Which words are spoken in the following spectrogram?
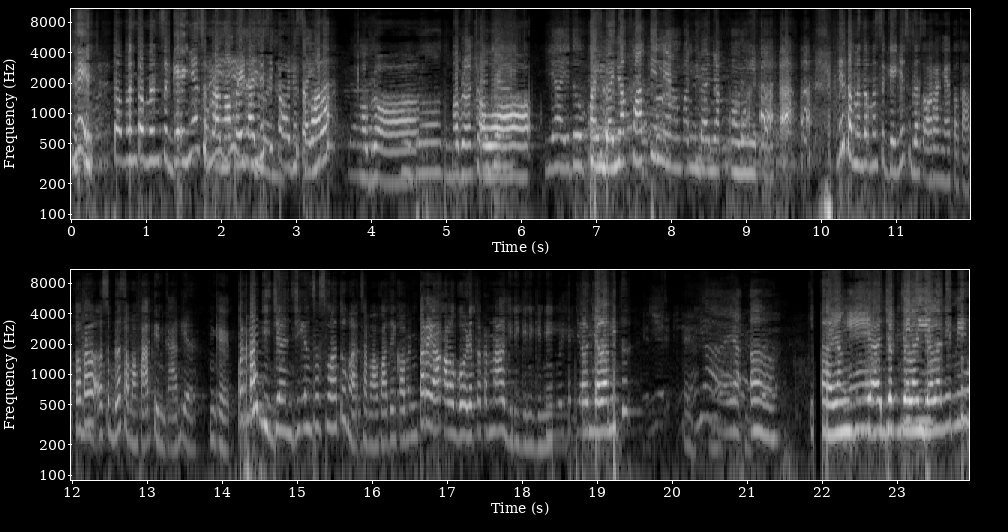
Nih, teman-teman segengnya suka ngapain aja sih kalau di sekolah? Ngobrol. Ngobrol cowok. Iya itu paling banyak Fatin yang paling banyak ngomong itu. Ini teman-teman segengnya 11 orang ya total. Total eh, 11 sama Fatin kan? Iya. Oke. Pernah dijanjiin sesuatu nggak sama Fatin? Komentar ya kalau gue udah terkenal gini gini gini. Jalan-jalan itu? Iya ya. eh. Iya, yang diajak jalan-jalan itu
